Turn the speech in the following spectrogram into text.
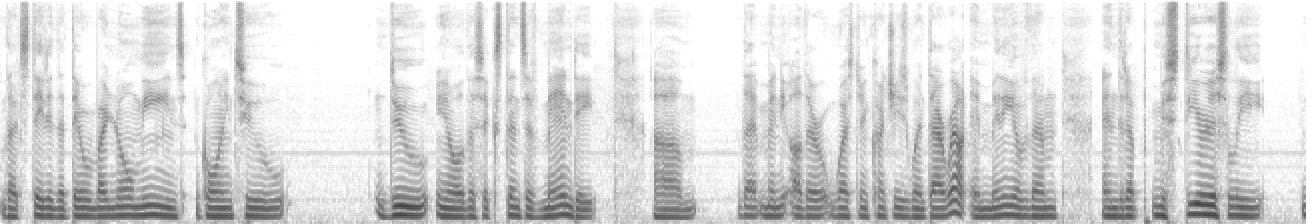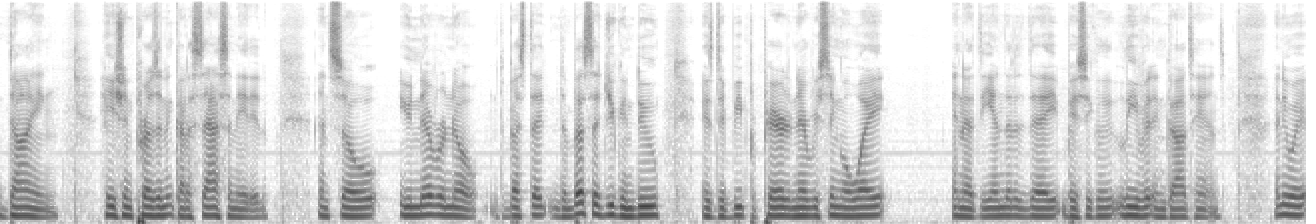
that stated that they were by no means going to do, you know, this extensive mandate um, that many other Western countries went that route, and many of them ended up mysteriously dying. Haitian president got assassinated, and so you never know. The best that the best that you can do is to be prepared in every single way and at the end of the day basically leave it in God's hands. Anyway,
